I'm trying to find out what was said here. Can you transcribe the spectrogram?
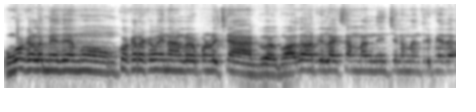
ఇంకొకళ్ళ మీద ఏమో ఇంకొక రకమైన ఆరోపణలు వచ్చినాయి. ఆ గో- గోదావరి జిల్లాకు సంబంధించిన మంత్రి మీద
